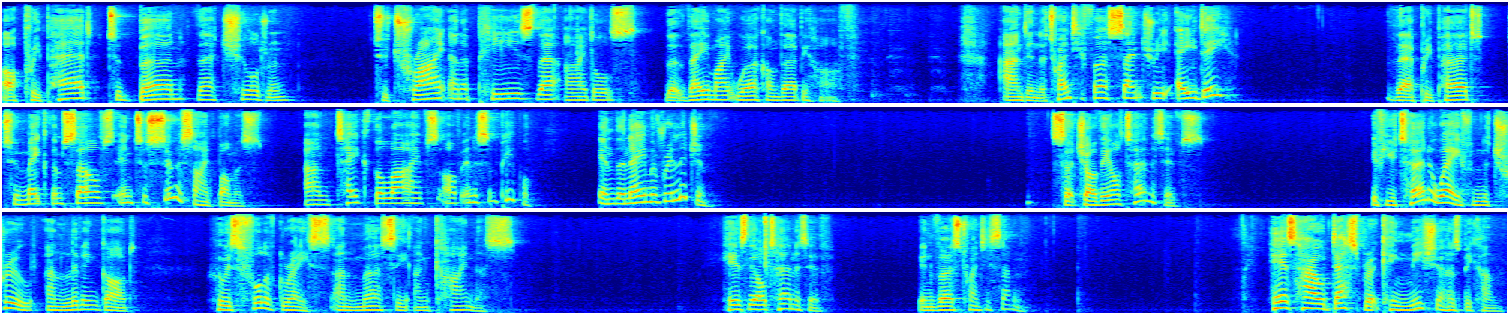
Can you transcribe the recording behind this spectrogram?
are prepared to burn their children to try and appease their idols that they might work on their behalf. And in the 21st century AD, they're prepared to make themselves into suicide bombers and take the lives of innocent people in the name of religion. Such are the alternatives. If you turn away from the true and living God, who is full of grace and mercy and kindness, here's the alternative in verse 27. Here's how desperate King Mesha has become.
